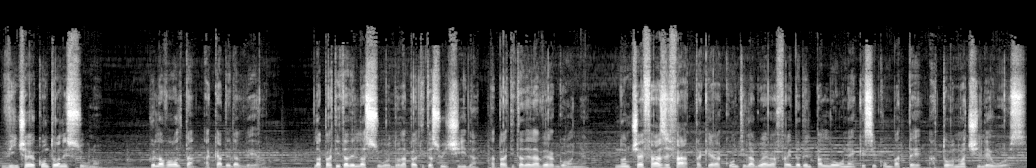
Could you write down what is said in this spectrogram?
Vincere contro nessuno. Quella volta accade davvero. La partita dell'assurdo, la partita suicida, la partita della vergogna. Non c'è frase fatta che racconti la guerra fredda del pallone che si combatté attorno a Cile Urs.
